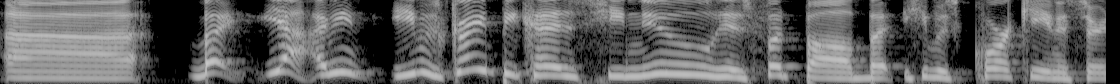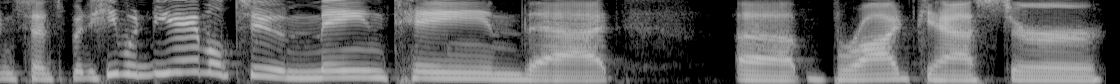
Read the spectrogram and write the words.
Uh, but yeah, I mean, he was great because he knew his football, but he was quirky in a certain sense. But he would be able to maintain that uh, broadcaster,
